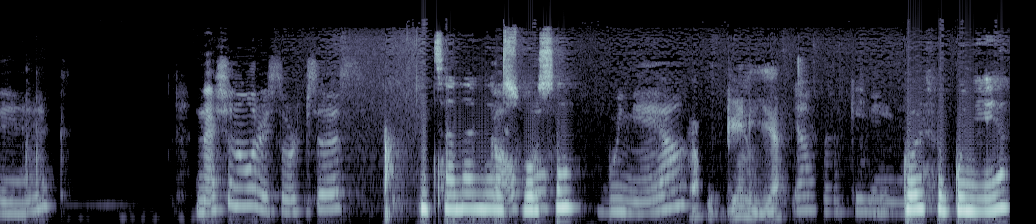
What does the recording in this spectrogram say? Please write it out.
Так. National resources. Национальные ресурсы. Гольф и Гунея.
